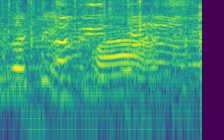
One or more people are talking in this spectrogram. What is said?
good looking class.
